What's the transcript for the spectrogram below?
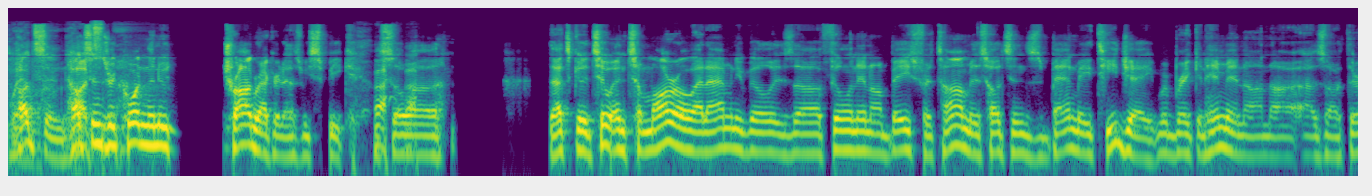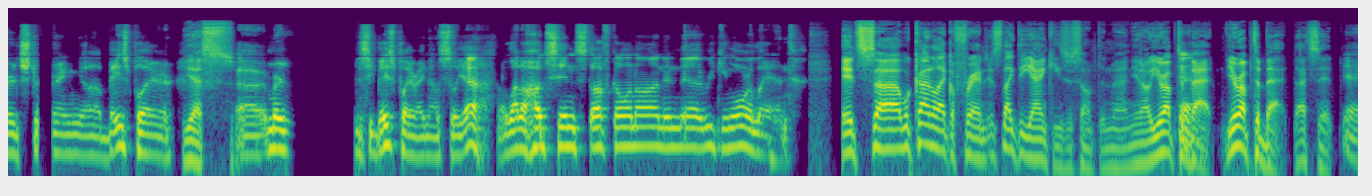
Hudson. Hudson's recording the new Trog record as we speak. So uh that's good too. And tomorrow at Amityville is uh filling in on bass for Tom is Hudson's bandmate TJ. We're breaking him in on uh, as our third string uh bass player, Yes. uh emergency bass player right now. So yeah, a lot of Hudson stuff going on in uh, Reeking Orland. It's uh we're kind of like a friend. It's like the Yankees or something, man. You know, you're up to Yeah. bat. You're up to bat. That's it. Yeah,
